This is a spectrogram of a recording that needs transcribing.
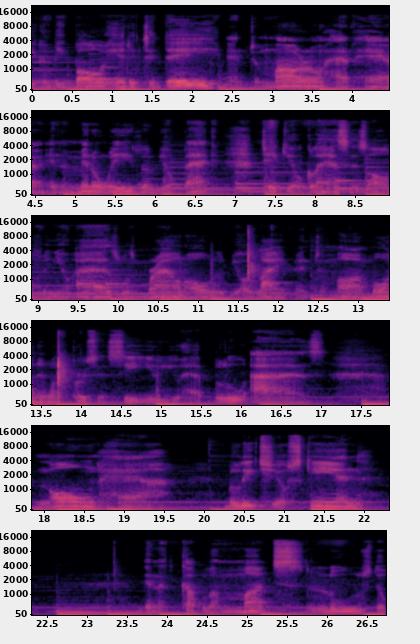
You can be bald headed today and tomorrow have hair in the middle waves of your back. Take your glasses off and your eyes was brown all of your life. And tomorrow morning when a person see you, you have blue eyes, long hair bleach your skin in a couple of months, lose the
